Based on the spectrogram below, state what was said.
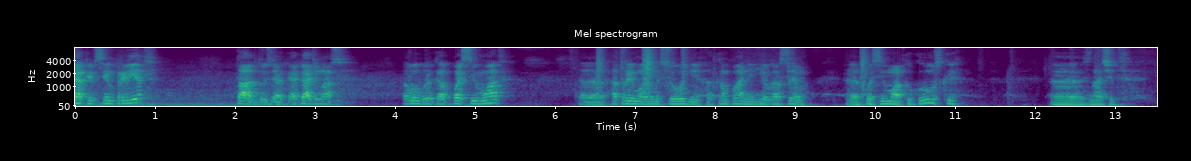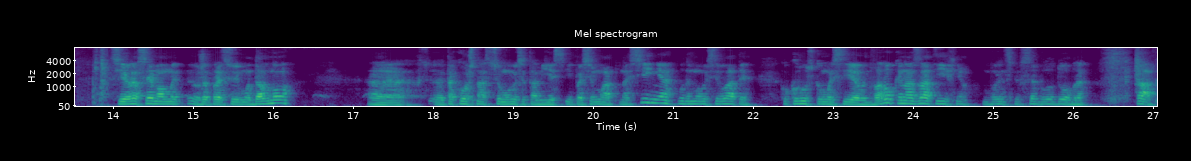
Друзьяки, всем привет! Так, друзяки, опять у нас рубрика Посівмат. Е, Отримали ми сьогодні від компанії Євросем е, посівмат кукурузки. Е, Значить, з Євросемом ми вже працюємо давно. Також у нас в цьому році там є і посівмат насіння, будемо висівати. Кукурузку ми сіяли два роки назад їхню. В принципі, все було добре. Так,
